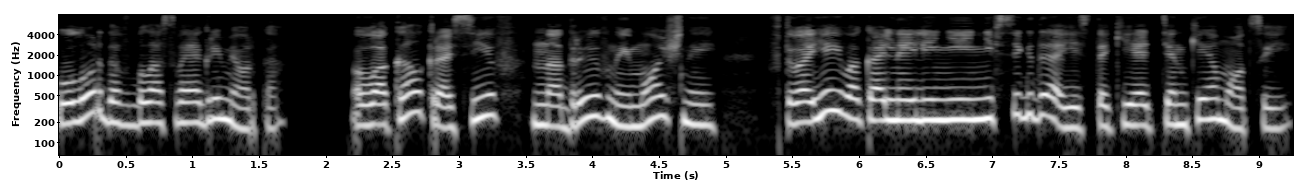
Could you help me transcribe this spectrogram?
У лордов была своя гримерка. Вокал красив, надрывный, мощный. В твоей вокальной линии не всегда есть такие оттенки эмоций.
